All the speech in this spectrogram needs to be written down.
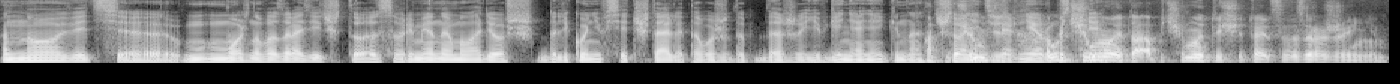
Но ведь э, можно возразить, что современная молодежь далеко не все читали того же даже Евгения Онегина, а что они здесь, теперь не русские. А почему, это, а почему это считается возражением?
